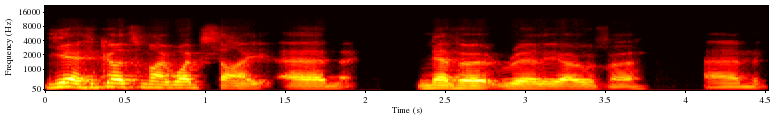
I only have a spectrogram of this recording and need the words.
Yeah, if you go to my website, um, never really over um,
